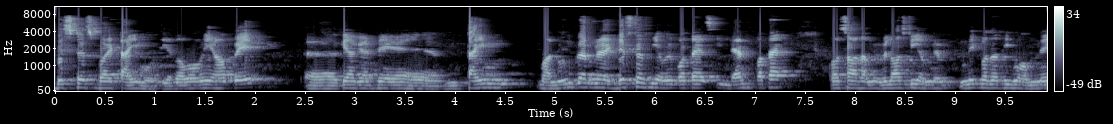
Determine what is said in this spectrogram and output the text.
distance by time होती है। तो अब हमें यहाँ पे आ, क्या कहते हैं टाइम मालूम करना है डिस्टेंस भी हमें पता है इसकी लेंथ पता है और साथ हमें वेलोसिटी हमने नहीं पता थी वो हमने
